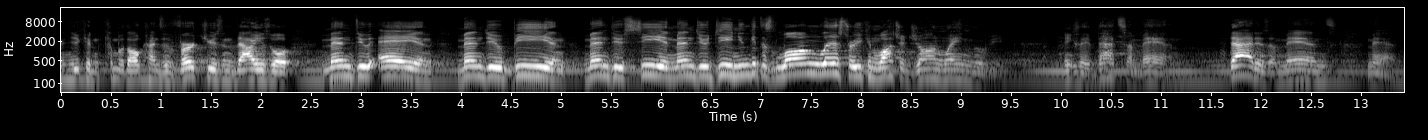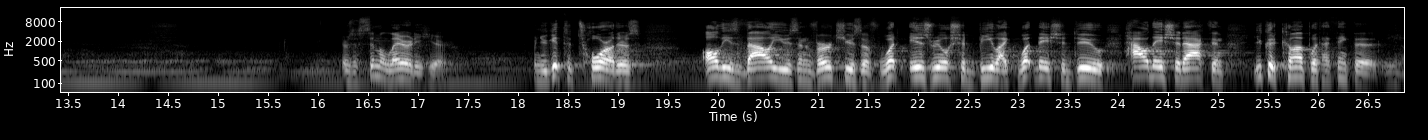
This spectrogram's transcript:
And you can come up with all kinds of virtues and values. Well, men do A and men do B and men do C and men do D. And you can get this long list, or you can watch a John Wayne movie. And you can say, That's a man. That is a man's man. There's a similarity here. When you get to Torah, there's all these values and virtues of what Israel should be like, what they should do, how they should act. And you could come up with, I think, the you know,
